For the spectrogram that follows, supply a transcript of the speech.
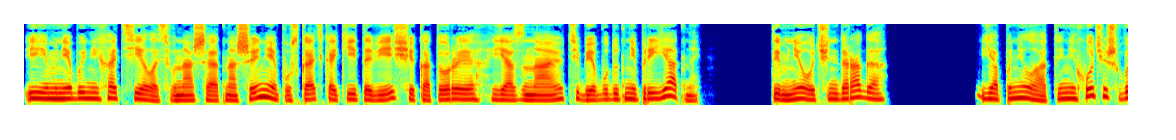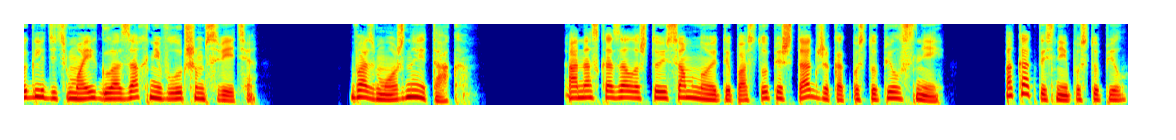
И мне бы не хотелось в наши отношения пускать какие-то вещи, которые, я знаю, тебе будут неприятны. Ты мне очень дорога. Я поняла, ты не хочешь выглядеть в моих глазах не в лучшем свете. Возможно, и так. Она сказала, что и со мной ты поступишь так же, как поступил с ней. А как ты с ней поступил?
